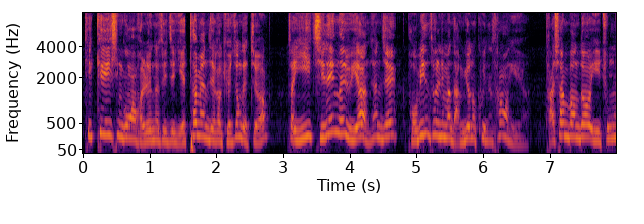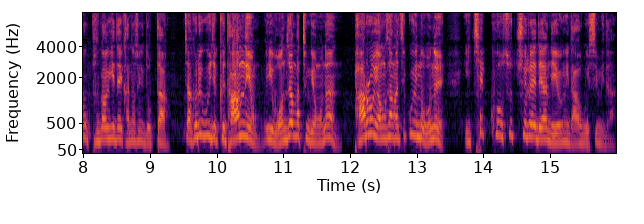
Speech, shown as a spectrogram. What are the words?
TK 신공항 관련해서 이제 예타 면제가 결정됐죠. 자, 이 진행을 위한 현재 법인 설립만 남겨놓고 있는 상황이에요. 다시 한 번 더 이 종목 부각이 될 가능성이 높다. 자, 그리고 이제 그 다음 내용, 이 원전 같은 경우는 바로 영상을 찍고 있는 오늘 이 체코 수출에 대한 내용이 나오고 있습니다.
